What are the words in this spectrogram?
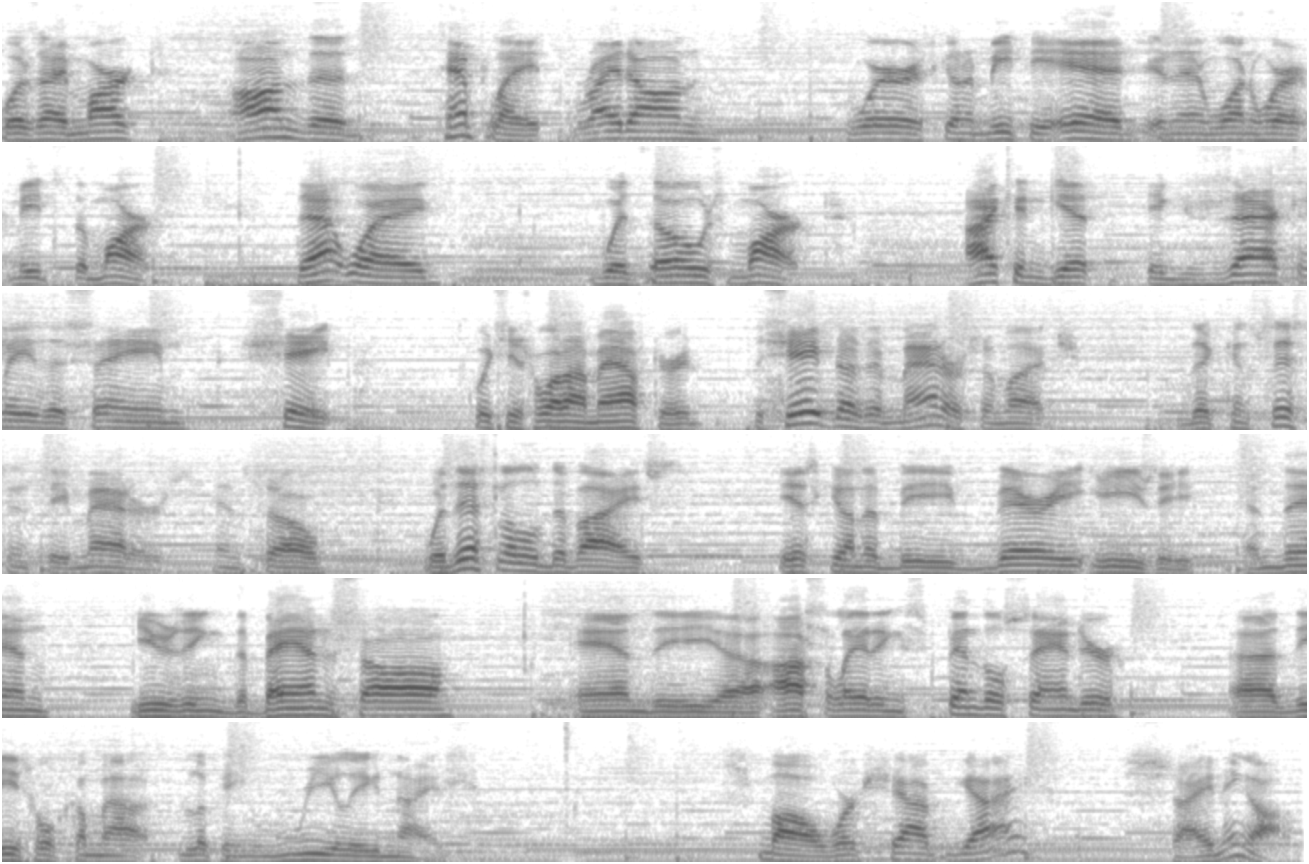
was I marked on the template right on where it's going to meet the edge and then one where it meets the mark. That way, with those marked, I can get exactly the same shape, which is what I'm after. The shape doesn't matter so much, the consistency matters. And so with this little device, it's going to be very easy. And then using the bandsaw and the uh, oscillating spindle sander, uh, these will come out looking really nice. Small workshop guy, signing off.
